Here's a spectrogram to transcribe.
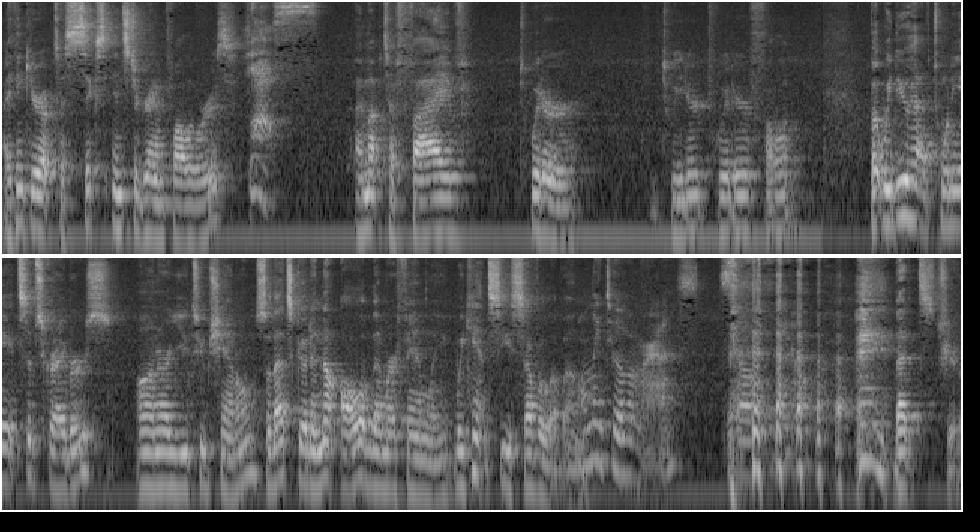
I think you're up to six Instagram followers. Yes. I'm up to five Twitter, Twitter, Twitter follow. But we do have 28 subscribers on our YouTube channel, so that's good. And not all of them are family. We can't see several of them. Only two of them are us. So, you know. That's true.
